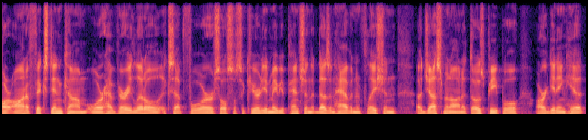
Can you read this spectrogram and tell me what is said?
are on a fixed income or have very little except for Social Security and maybe a pension that doesn't have an inflation adjustment on it, those people are getting hit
